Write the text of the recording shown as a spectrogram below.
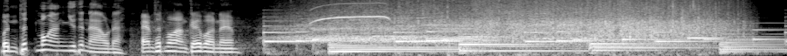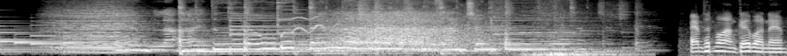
bình thích món ăn như thế nào nè? Em thích món ăn kế bên em. Em là ai từ đâu bước đến nơi đây? Dịu dàng chân phương Em thích món ăn kế bên em.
